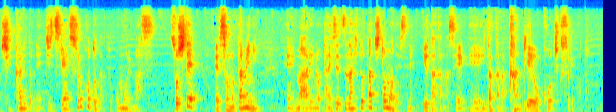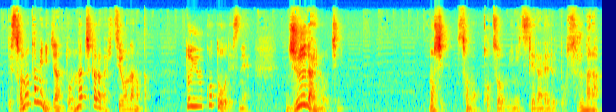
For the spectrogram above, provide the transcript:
しっかりとね実現することだと思います。そしてそのために周りの大切な人たちともですね豊かな豊かな関係を構築すること。でそのためにじゃあどんな力が必要なのか。ということをですね10代のうちにもしそのコツを身につけられるとするなら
